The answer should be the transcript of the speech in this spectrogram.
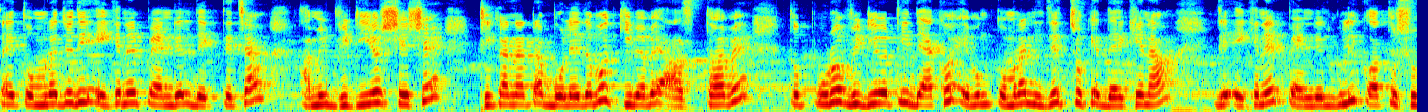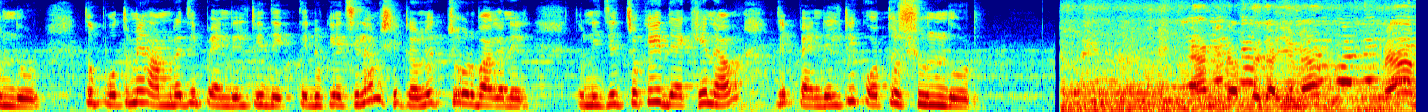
তাই তোমরা যদি এখানের প্যান্ডেল দেখতে চাও, আমি ভিডিওর শেষে ঠিকানাটা বলে দেবো কীভাবে আসতে হবে। তো পুরো ভিডিওটি দেখো এবং তোমরা নিজের চোখে দেখে নাও। যে এখানের প্যান্ডেলগুলি কত সুন্দর তো প্রথমে আমরা যে প্যান্ডেলটি দেখতে ঢুকেছিলাম সেটা হলো চোর বাগানের তো নিজের চোখেই দেখে নাও যে প্যান্ডেলটি কত সুন্দর मैम इधर तो जाइए मैम मैम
